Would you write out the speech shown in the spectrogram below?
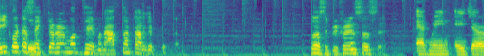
এই কয়টা সেক্টরের মধ্যে মানে আপনার টার্গেট কোনটা? তো আছে প্রিফারেন্স আছে। অ্যাডমিন এইচআর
